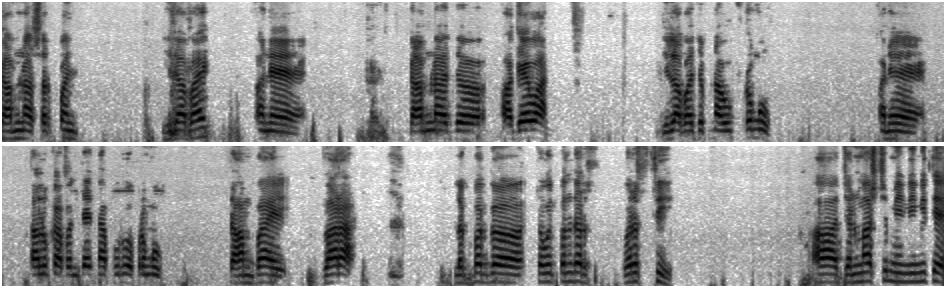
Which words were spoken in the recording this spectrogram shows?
ગામના સરપંચ હીરાભાઈ અને ગામના જ આગેવાન જિલ્લા ભાજપના ઉપપ્રમુખ અને તાલુકા પંચાયતના પૂર્વ પ્રમુખ રામભાઈ દ્વારા લગભગ ચૌદ પંદર વર્ષથી આ જન્માષ્ટમી નિમિત્તે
